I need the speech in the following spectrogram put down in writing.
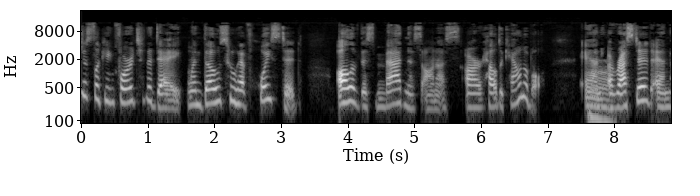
just looking forward to the day when those who have hoisted all of this madness on us are held accountable and Mm. arrested and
